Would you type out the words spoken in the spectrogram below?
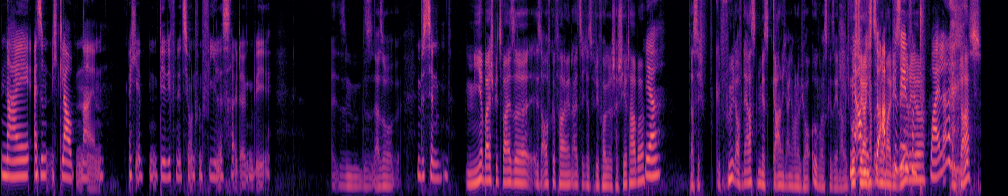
Nein, also ich glaube, nein. Ich, die Definition von viel ist halt irgendwie Also ein bisschen, mir beispielsweise ist aufgefallen, als ich jetzt für die Folge recherchiert habe, ja. dass ich gefühlt auf den ersten mir ist gar nicht eingefallen, ob ich auch irgendwas gesehen habe. Ich Mir wusste ja, ich habe so irgendwann mal die Serie von Twilight, und das.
